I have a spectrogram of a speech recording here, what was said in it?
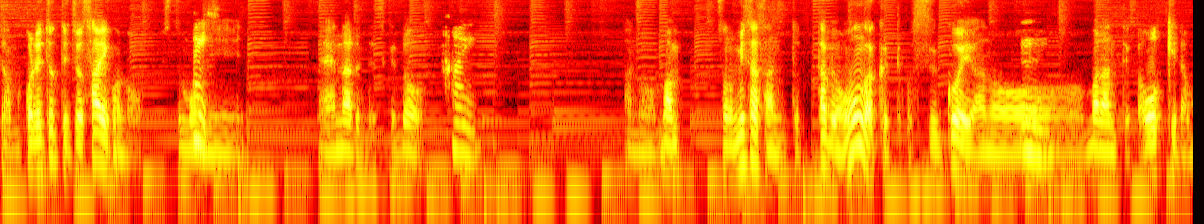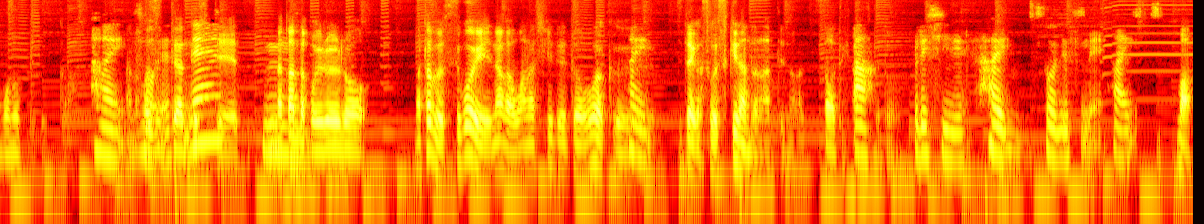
じゃあ、これちょっと一応最後の質問に、えーなるんですけど、はい。あの、まあ、そのミサさんと多分音楽ってこうすごい、あのーまあ、なんていうか大きなものっていうか、はいあ。の、まずっとやってき。て、うんなかなかこういろいろ、まあ、多分すごいなんかお話聞いてると音楽はい自体がすごい好きなんだなっていうのが伝わってきたんですけど、嬉しいです。はい。うんそうですね。はい。まあ、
